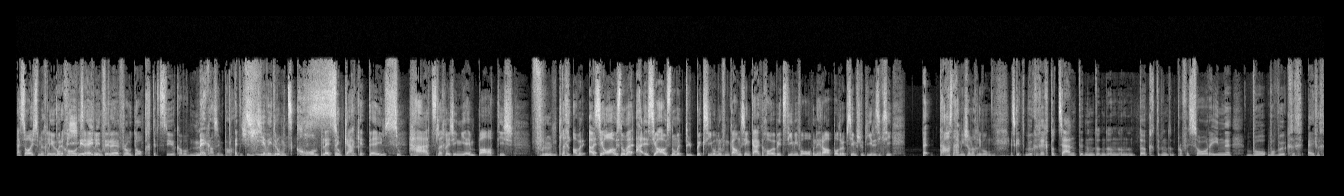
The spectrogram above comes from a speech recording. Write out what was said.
Äh, So ist es mir ein bisschen übergekommen. Wir haben mit der äh, Frau Doktor zu tun gehabt, die mega sympathisch ist. Die wiederum das komplette Super. Gegenteil. Super. Herzlich, weisst, irgendwie empathisch, freundlich, aber es sind ja alles nur, es sind alles nur Typen gewesen, die mir auf dem Gang sind entgegengekommen, ob jetzt die von oben herab oder ob sie am Studieren waren. Da- Das nimmt mich schon noch ein bisschen Wunder. Es gibt wirklich echt Dozenten und, und, und, und, Doktor und, und Professorinnen, wo, wo wirklich einfach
